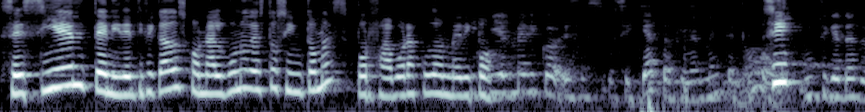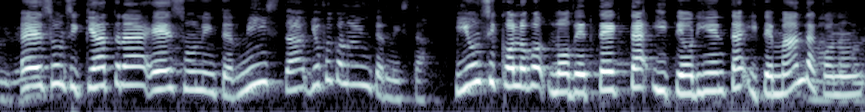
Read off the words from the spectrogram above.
se sienten identificados con alguno de estos síntomas, por favor acuda a un médico. Y, el médico es, psiquiatra finalmente, ¿no? Sí. Un psiquiatra es lo ideal. Es un psiquiatra, es un internista. Yo fui con un internista y un psicólogo lo detecta y te orienta y te manda, con un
